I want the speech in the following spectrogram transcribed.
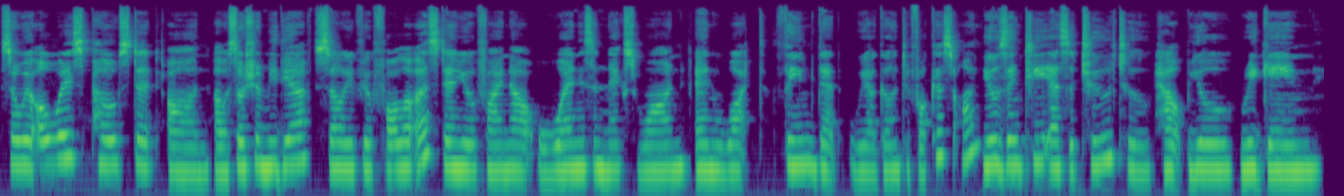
So we always post it on our social media. So if you follow us, then you'll find out when is the next one and what theme that we are going to focus on using tea as a tool to help you regain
